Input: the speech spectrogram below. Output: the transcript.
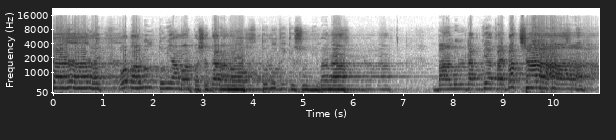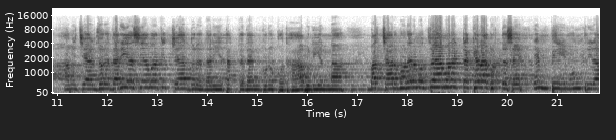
যায়। ও বালুল তুমি আমার পাশে দাঁড়ানো, তুমি কি কিছু নিবা না? বালুল ডাক দিয়া কয়, বাচ্চা, আমি চেয়ার ধরে দাঁড়িয়ে আছি, আমাকে চেয়ার ধরে দাঁড়িয়ে থাকতে দেন, কোনো কথা বলিয়েন না। বাচ্চার মনের মধ্যে এমন একটা খেলা ঘুরতেছে এমপি মন্ত্রীরা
